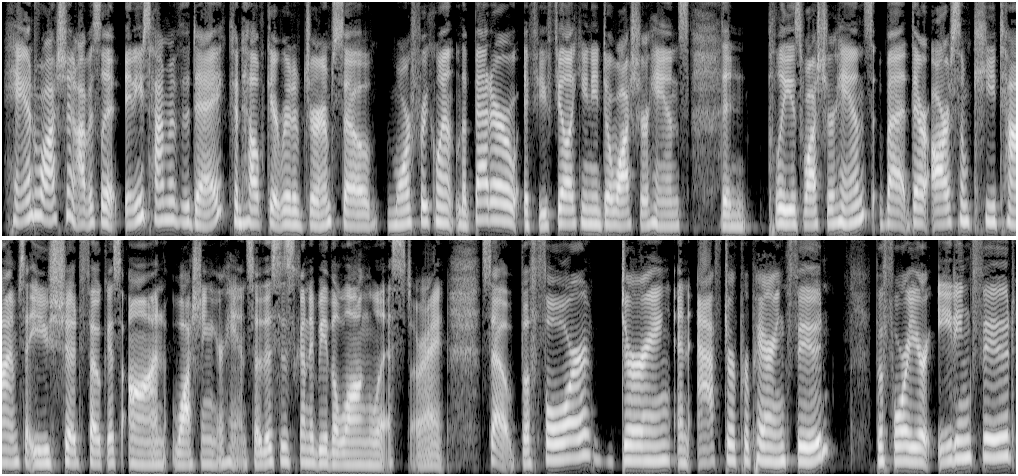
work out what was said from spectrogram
hand washing, obviously, at any time of the day can help get rid of germs. So, more frequent, the better. If you feel like you need to wash your hands, then please wash your hands. But there are some key times that you should focus on washing your hands. So, this is going to be the long list. All right. So, before, during, and after preparing food, before you're eating food,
